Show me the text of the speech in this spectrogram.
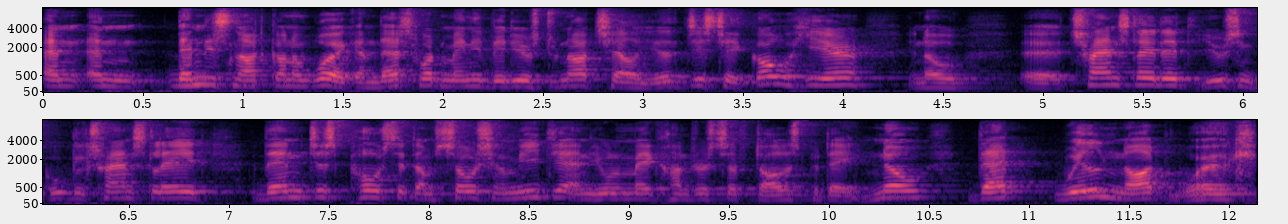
and and then it's not going to work. And that's what many videos do not tell you. They just say go here you know uh, translate it using Google Translate then just post it on social media and you will make hundreds of dollars per day. No that will not work.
